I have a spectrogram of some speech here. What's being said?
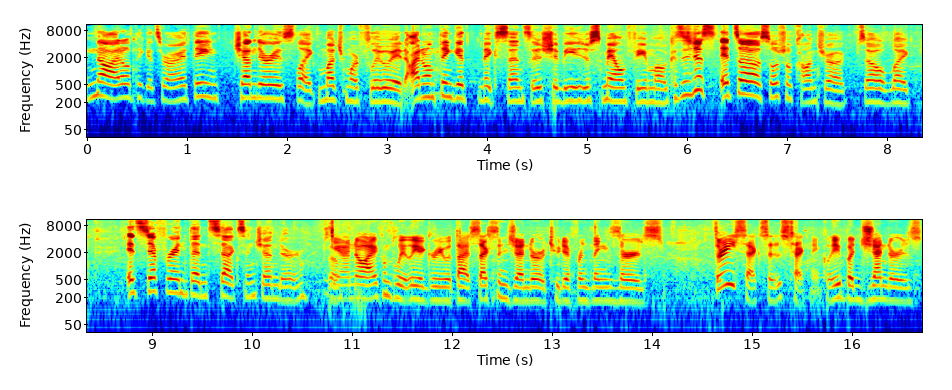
No, I don't think it's wrong. I think gender is like much more fluid. I don't think it makes sense. It should be just male and female because it's just it's a social construct. So like, it's different than sex and gender. So. Yeah, no, I completely agree with that. Sex and gender are two different things. There's three sexes technically, but gender is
